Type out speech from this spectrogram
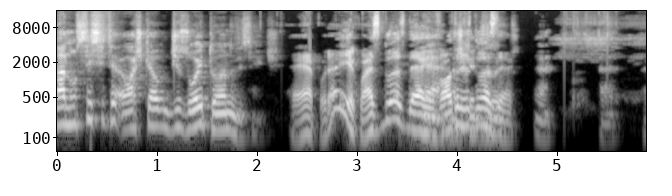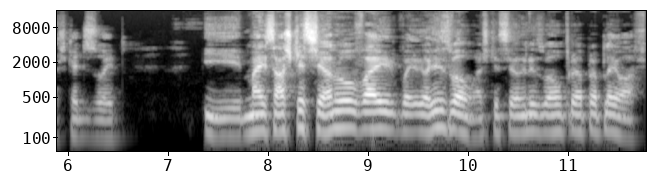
Ah, não sei se. Eu acho que é 18 anos, Vicente. É, por aí, quase duas décadas, volta de duas décadas. acho que é 18. E, mas acho que esse ano vai, vai, Eles vão, acho que esse ano eles vão pra, pra playoff.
